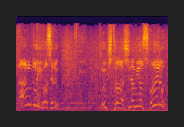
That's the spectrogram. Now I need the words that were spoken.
何度言わせる。武器と足並みを揃えろ。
